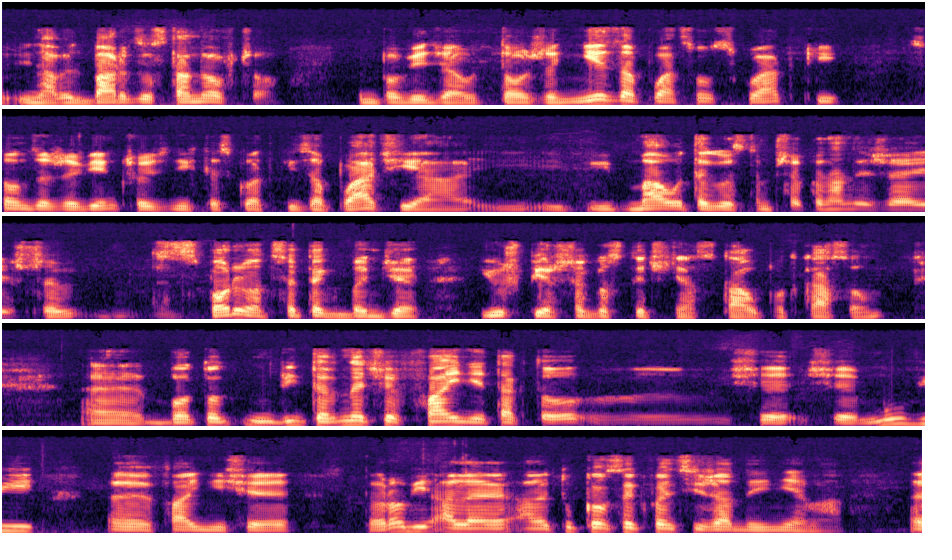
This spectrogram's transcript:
y, i nawet bardzo stanowczo, bym powiedział, to, że nie zapłacą składki, sądzę, że większość z nich te składki zapłaci, a i, i mało tego jestem przekonany, że jeszcze spory odsetek będzie już 1 stycznia stał pod kasą, E, bo to w internecie fajnie tak to y, się, się mówi, e, fajnie się to robi, ale, ale tu konsekwencji żadnej nie ma. E,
